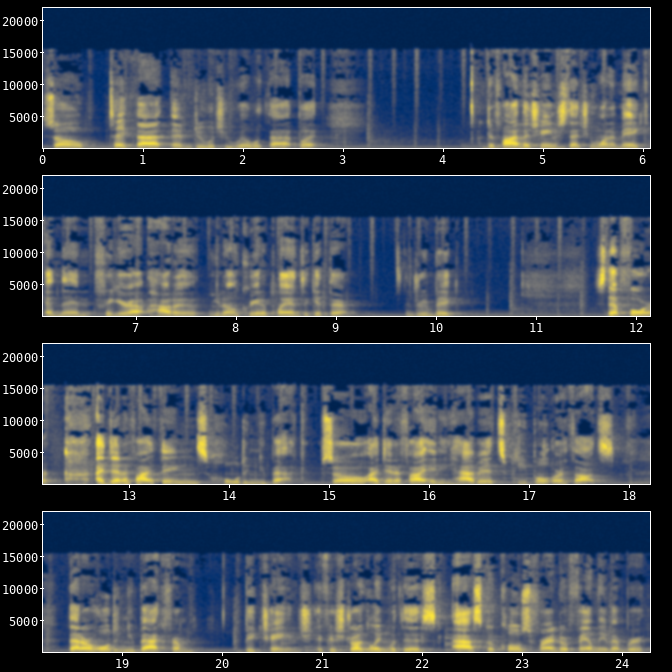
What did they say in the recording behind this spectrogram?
So take that and do what you will with that. But define the changes that you want to make and then figure out how to, you know, create a plan to get there and dream big. Step four, identify things holding you back. So identify any habits, people, or thoughts that are holding you back from big change. If you're struggling with this, ask a close friend or family member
